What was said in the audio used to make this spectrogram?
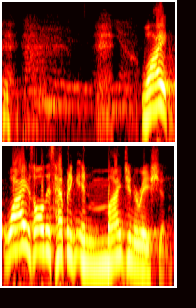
Why, why is all this happening in my generation?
